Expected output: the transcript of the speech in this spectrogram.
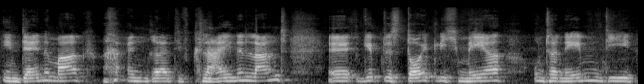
In Dänemark, einem relativ kleinen Land, äh, gibt es deutlich mehr Unternehmen, die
